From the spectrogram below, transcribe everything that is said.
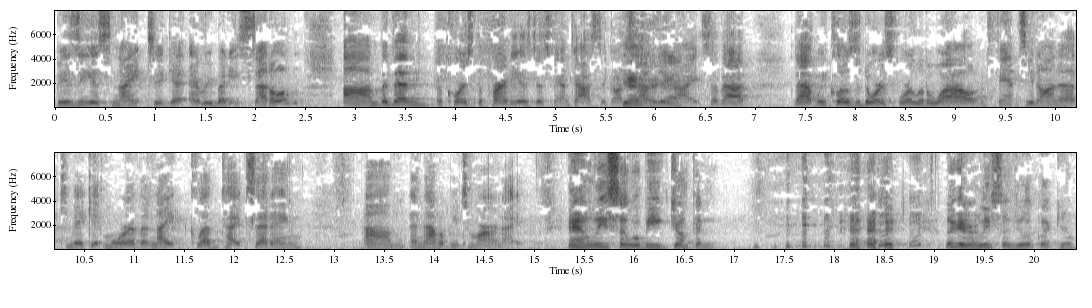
busiest night to get everybody settled. Um, but then, of course, the party is just fantastic on Yeah, Saturday yeah. night. So that that we close the doors for a little while and fancied on up to make it more of a nightclub type setting. Um, and that'll be tomorrow night. and Lisa will be jumping. look at her, Lisa. You look like you.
